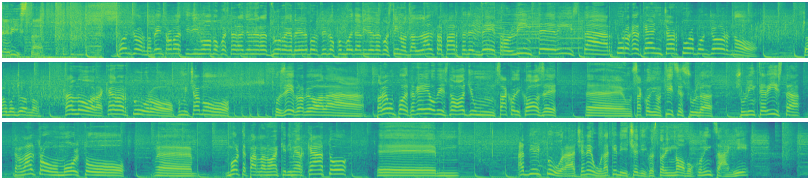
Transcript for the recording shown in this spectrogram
L'interista. Buongiorno, bentrovati di nuovo, questa è Radio Nerazzurra, Gabriele Borzillo con voi Davide D'Agostino, dall'altra parte del vetro, l'interista, Arturo Calcagni, ciao Arturo, buongiorno. Ciao, buongiorno. Allora, caro Arturo, cominciamo così proprio alla... Parliamo un po', perché io ho visto oggi un sacco di cose, eh, un sacco di notizie sul, sull'interista, tra l'altro molto... Eh, molte parlano anche di mercato. Ehm, addirittura ce n'è una che dice di questo rinnovo con Inzaghi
